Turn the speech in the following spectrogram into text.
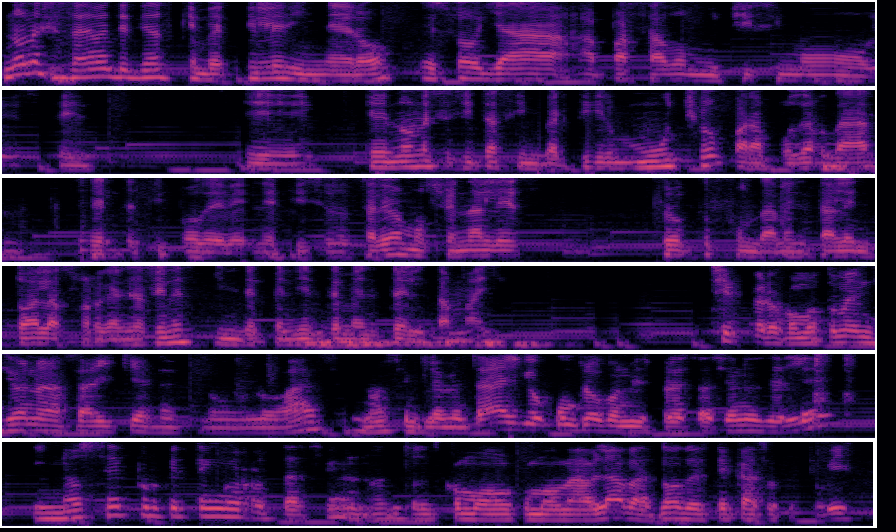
no necesariamente tienes que invertirle dinero, eso ya ha pasado muchísimo, este, eh, que no necesitas invertir mucho para poder dar este tipo de beneficios. El salario emocional es creo que fundamental en todas las organizaciones, independientemente del tamaño. Sí, pero como tú mencionas, hay quienes lo, lo hacen, ¿no? Simplemente, ay, yo cumplo con mis prestaciones de ley y no sé por qué tengo rotación, ¿no? Entonces, como, como me hablabas, ¿no? De este caso que tuviste.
